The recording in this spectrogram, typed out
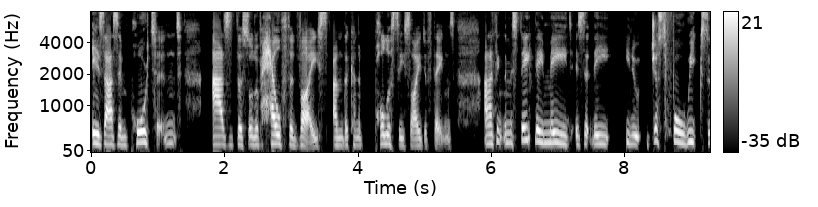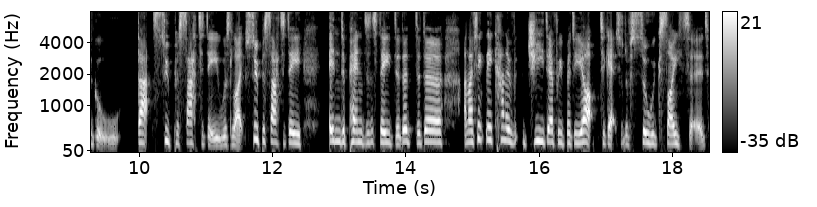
is as important as the sort of health advice and the kind of policy side of things. And i think the mistake they made is that they you know just 4 weeks ago that Super Saturday was like Super Saturday, Independence Day, da da da da. And I think they kind of G'd everybody up to get sort of so excited.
